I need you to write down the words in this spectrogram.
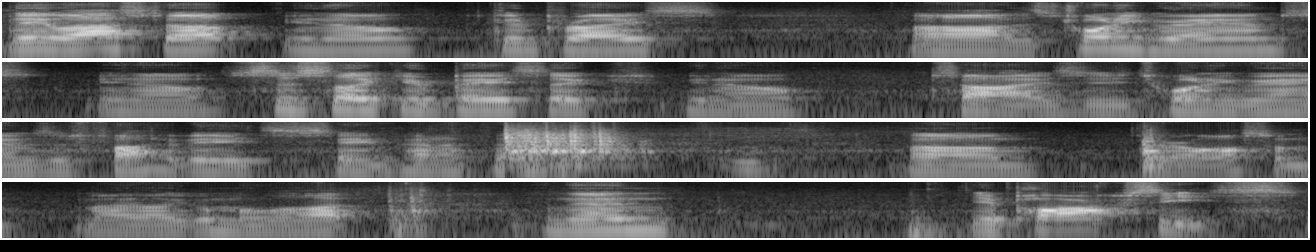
they last up, you know, good price. Uh, it's 20 grams, you know, it's just like your basic, you know, size. 20 grams of 5 eighths, same kind of thing. Um, they're awesome. I like them a lot. And then the epoxies.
